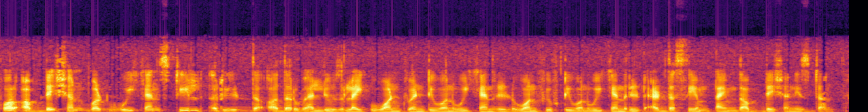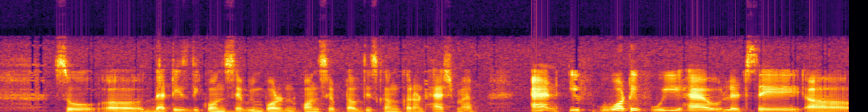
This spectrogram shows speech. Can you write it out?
for updation but we can still read the other values like 121 we can read 151 we can read. At the same time the updation is done. So uh, that is the concept important concept of this concurrent hash map. And if what if we have let's say uh,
